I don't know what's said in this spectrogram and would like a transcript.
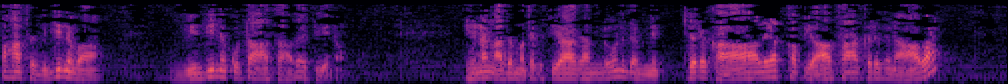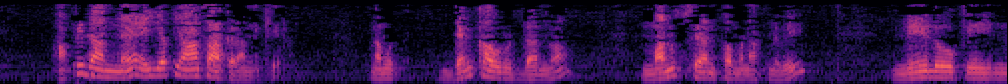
පහස විඳිනවා. විඳිනකොට ආසාව ඇති වෙනවා. එහෙනම් අද මතක තියාගන්න ඕනේ දැන් මෙච්චර කාලයක් අපි ආසා කරගෙන ආවා. අපි දන්නේ ඇයි අපි ආසා කරන්නේ කියලා. නමුත් දැන් කවුරුත් දන්නවා මිනිස්යන් පමණක් නෙවෙයි මේ ලෝකේ ඉන්න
